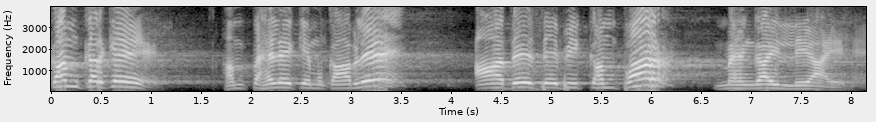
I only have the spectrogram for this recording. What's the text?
कम करके हम पहले के मुकाबले आधे से भी कम पर महँगाई ले आए हैं।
